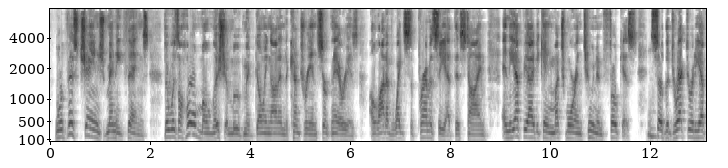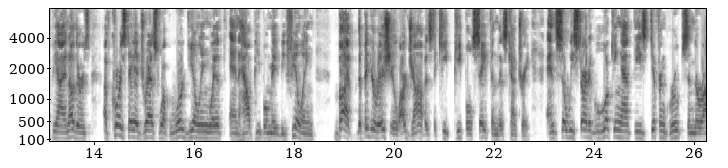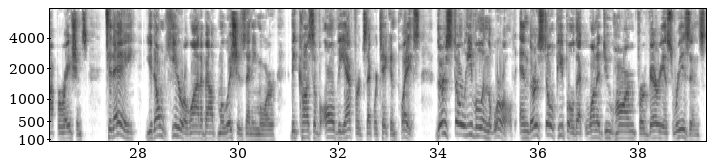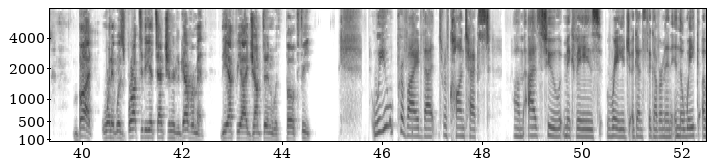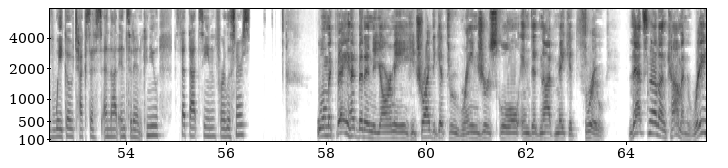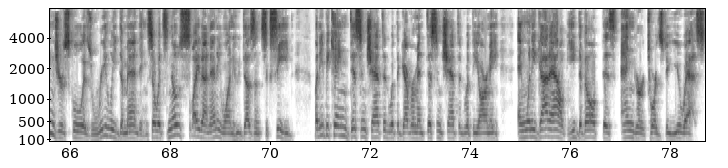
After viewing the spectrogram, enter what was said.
Well, this changed many things. There was a whole militia movement going on in the country in certain areas, a lot of white supremacy at this time, and the FBI became much more in tune and focused. Mm-hmm. So the director of the FBI and others, of course, they address what we're dealing with and how people may be feeling. But the bigger issue, our job is to keep people safe in this country. And so we started looking at these different groups and their operations. Today, you don't hear a lot about militias anymore because of all the efforts that were taking place. There's still evil in the world, and there's still people that want to do harm for various reasons. But when it was brought to the attention of the government, the FBI jumped in with both feet. Will you provide that sort of context um, as to McVeigh's rage against the government in the wake of Waco, Texas, and that incident? Can you set that scene for listeners? Well, McVeigh had been in the Army. He tried to get through Ranger School and did not make it through. That's not uncommon. Ranger School is really demanding, so it's no slight on anyone who doesn't succeed. But he became disenchanted with the government, disenchanted with the Army. And when he got out, he developed this anger towards the U.S.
